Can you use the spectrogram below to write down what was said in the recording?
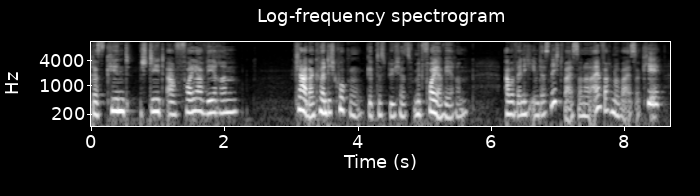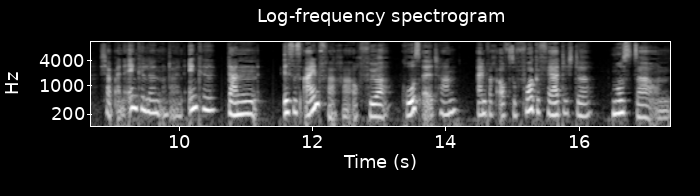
das Kind steht auf Feuerwehren Klar, dann könnte ich gucken, gibt es Bücher mit Feuerwehren. Aber wenn ich ihm das nicht weiß, sondern einfach nur weiß, okay, ich habe eine Enkelin und einen Enkel, dann ist es einfacher, auch für Großeltern, einfach auf so vorgefertigte Muster und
